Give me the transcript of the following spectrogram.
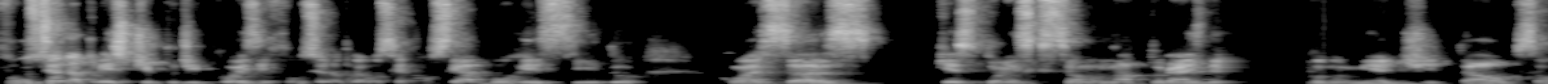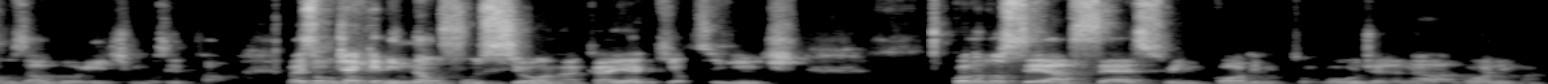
funciona para esse tipo de coisa e funciona para você não ser aborrecido com essas questões que são naturais da economia digital, que são os algoritmos e tal. Mas onde é que ele não funciona, cara? E aqui é o seguinte quando você acessa o Incognito Mode, a janela anônima,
